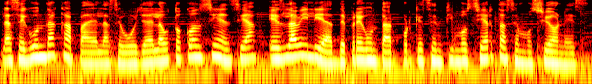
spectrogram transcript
La segunda capa de la cebolla de la autoconciencia es la habilidad de preguntar por qué sentimos ciertas emociones.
